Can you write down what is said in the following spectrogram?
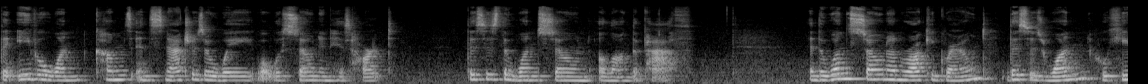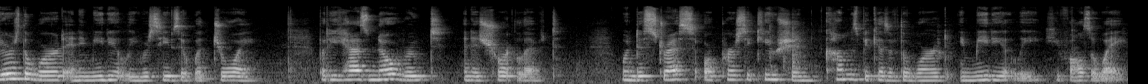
the evil one comes and snatches away what was sown in his heart. This is the one sown along the path. And the one sown on rocky ground, this is one who hears the word and immediately receives it with joy. But he has no root and is short lived. When distress or persecution comes because of the word, immediately he falls away.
